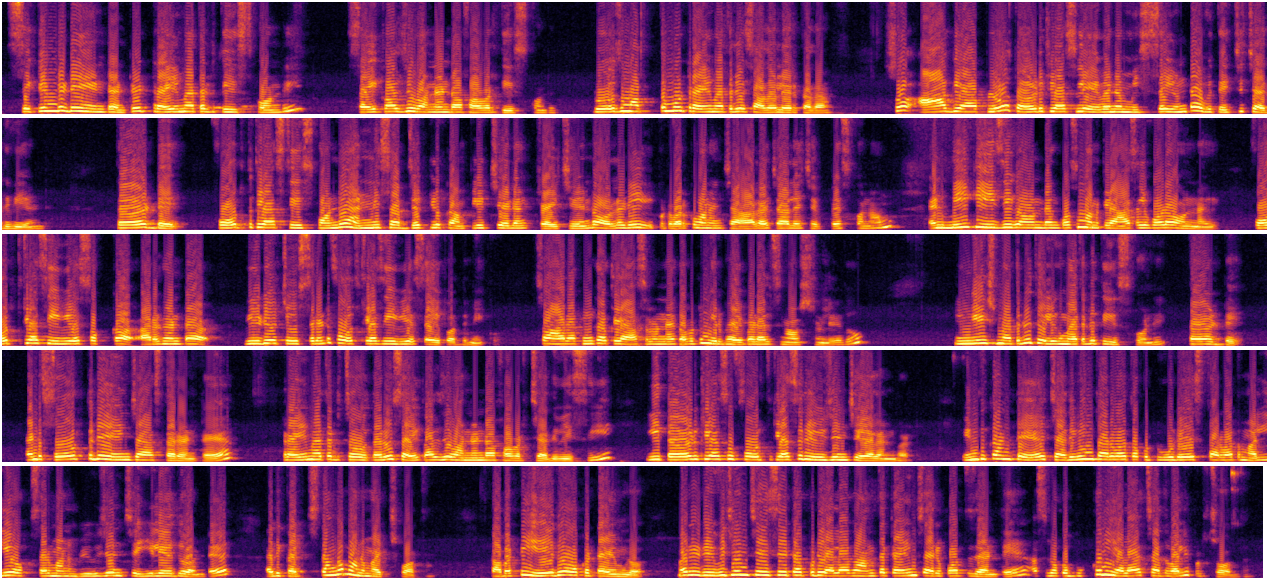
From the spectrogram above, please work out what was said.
సెకండ్ డే ఏంటంటే ట్రై మెథడ్ తీసుకోండి. Psychology one and half hour తీసుకోండి. రోజు మొత్తము ట్రై మెథడే చదవలేరు కదా. సో ఆ గ్యాప్లో థర్డ్ క్లాస్లో ఏమైనా మిస్ అయ్యి ఉంటే అవి తెచ్చి చదివేయండి. థర్డ్ డే ఫోర్త్ క్లాస్ తీసుకోండి. అన్ని సబ్జెక్టులు కంప్లీట్ చేయడానికి ట్రై చేయండి. ఆల్రెడీ ఇప్పటి వరకు మనం చాలా చాలా చెప్పేసుకున్నాము. అండ్ మీకు ఈజీగా ఉండడం కోసం మన క్లాసులు కూడా ఉన్నాయి. ఫోర్త్ క్లాస్ ఈవీఎస్ ఒక్క అరగంట వీడియో చూస్తారంటే ఫోర్త్ క్లాస్ ఈవీఎస్ అయిపోద్ది మీకు. సో ఆ రకంగా క్లాసులు ఉన్నాయి కాబట్టి మీరు భయపడాల్సిన అవసరం లేదు. ఇంగ్లీష్ మెథడ్ తెలుగు మెథడ్ తీసుకోండి. Third day and fourth day ఏం చేస్తారంటే ట్రై మెథడ్ చదువుతారు psychology one and half hour చదివేసి ఈ third class fourth class revision చేయాలన్నమాట. ఎందుకంటే చదివిన తర్వాత ఒక టూ డేస్ తర్వాత మళ్ళీ ఒకసారి మనం రివిజన్ చేయలేదు అంటే అది ఖచ్చితంగా మనం మర్చిపోతాం. కాబట్టి ఏదో ఒక టైంలో మరి రివిజన్ చేసేటప్పుడు ఎలాగ అంత టైం సరిపోతుంది అంటే అసలు ఒక బుక్ని ఎలా చదవాలి ఇప్పుడు చూద్దాం.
